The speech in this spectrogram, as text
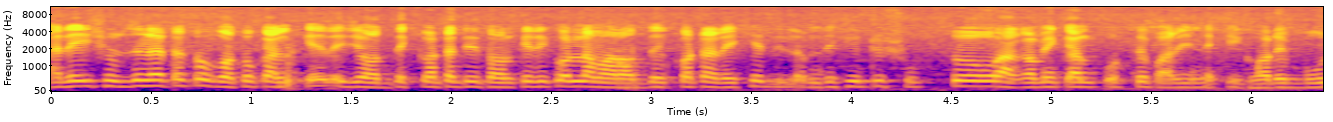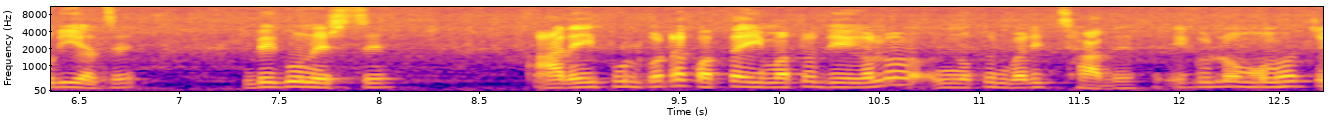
আর এই সজনাটা তো গতকালকে, এই যে অর্ধেক কটা দিয়ে তরকারি করলাম আর অর্ধেক কটা রেখে দিলাম। দেখি একটু শুক্তো আগামীকাল করতে পারি নাকি, ঘরে বড়ি আছে, বেগুন এসছে। আর এই ফুল কটা কর্তা এইমাত্র দিয়ে গেল নতুন বাড়ির ছাদে। এগুলো মনে হচ্ছে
